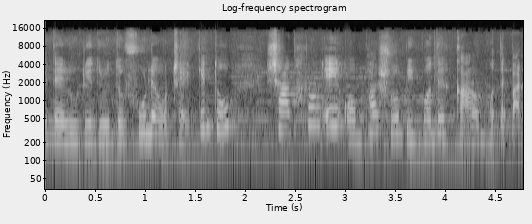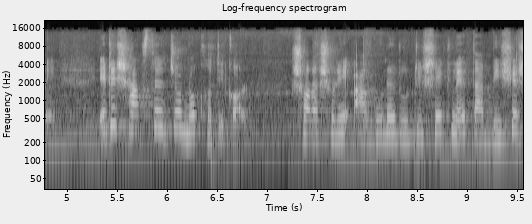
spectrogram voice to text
এতে রুটি দ্রুত ফুলে ওঠে, কিন্তু সাধারণ এই অভ্যাসও বিপদের কারণ হতে পারে। এটি স্বাস্থ্যের জন্য ক্ষতিকর। সরাসরি আগুনে রুটি সেঁকলে তা বিশেষ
